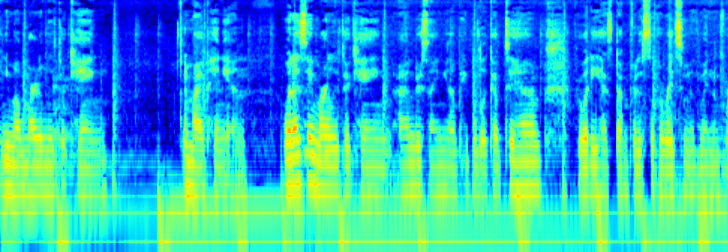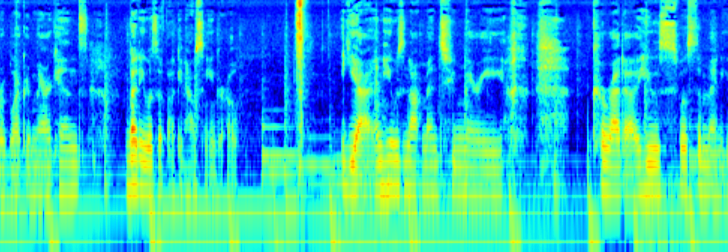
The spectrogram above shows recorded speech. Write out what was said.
you know, Martin Luther King, in my opinion. When I say Martin Luther King, I understand, you know, people look up to him for what he has done for the civil rights movement and for black Americans, but he was a fucking house Negro yeah, and he was not meant to marry Coretta. He was supposed to marry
